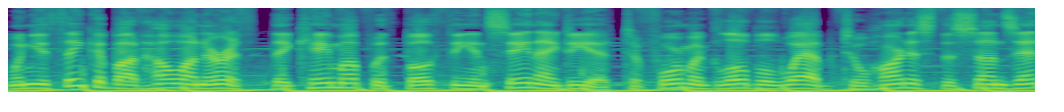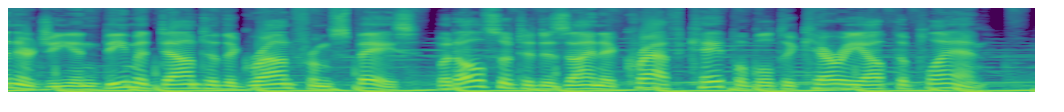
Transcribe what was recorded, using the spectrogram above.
when you think about how on Earth they came up with both the insane idea to form a global web to harness the sun's energy and beam it down to the ground from space but also to design a craft capable to carry out the plan.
